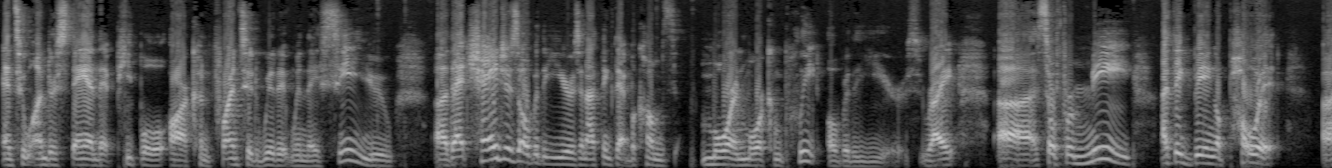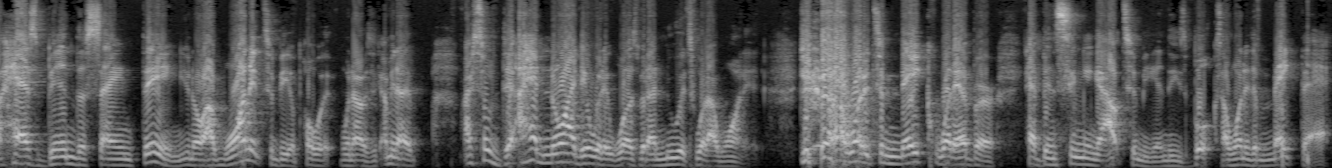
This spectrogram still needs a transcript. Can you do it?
and to understand that people are confronted with it when they see you. Uh, that changes over the years, and I think that becomes more and more complete over the years, right? Uh, so for me, I think being a poet uh, has been the same thing. You know, I wanted to be a poet when I was. I mean, I, I so de- I had no idea what it was, but I knew it's what I wanted. I wanted to make whatever had been singing out to me in these books. I wanted to make that.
